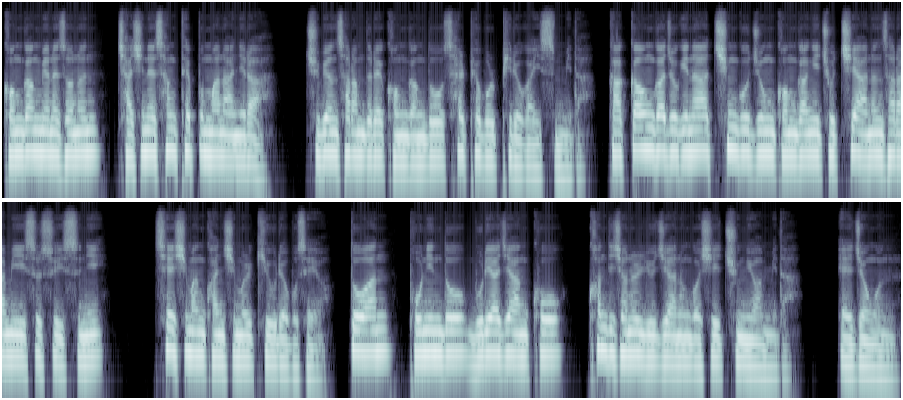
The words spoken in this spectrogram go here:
건강면에서는 자신의 상태뿐만 아니라 주변 사람들의 건강도 살펴볼 필요가 있습니다. 가까운 가족이나 친구 중 건강이 좋지 않은 사람이 있을 수 있으니 세심한 관심을 기울여 보세요. 또한 본인도 무리하지 않고 컨디션을 유지하는 것이 중요합니다. 애정운.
